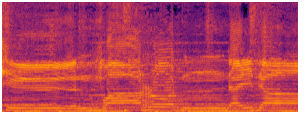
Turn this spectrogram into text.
ชื่นฟ้ารถใดๆ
